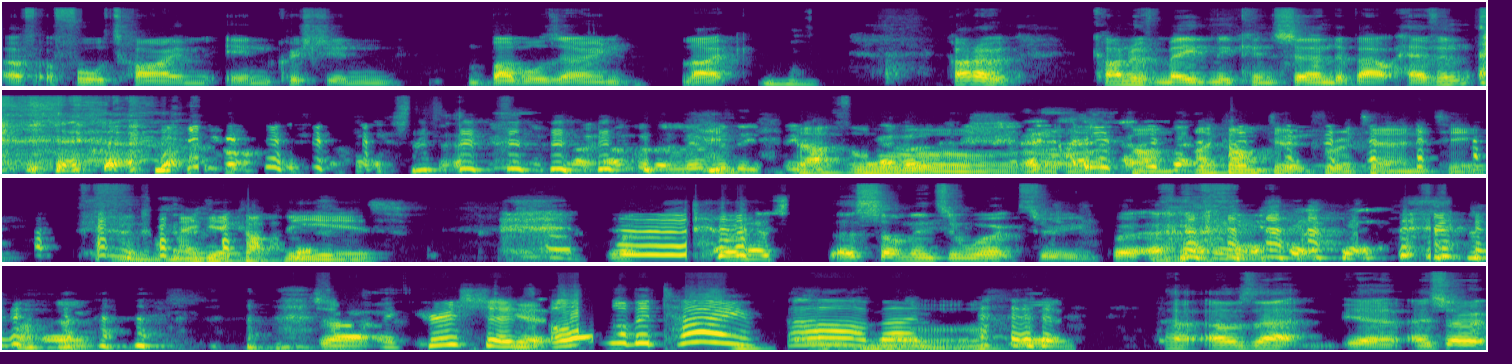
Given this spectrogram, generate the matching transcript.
a, a full time in Christian bubble zone like Mhm. kind of kind of made me concerned about heaven like, i've got to live with these people That, forever. oh, oh, I, can't, I can't do it for eternity. Mm, Maybe a couple of years. Well, that's, that's something to work through but um, so, Like Christians Yeah. all the time. Oh man. Oh, yeah. How, how's that? Yeah. And so,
